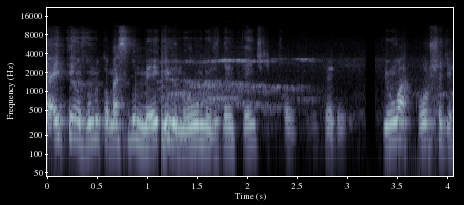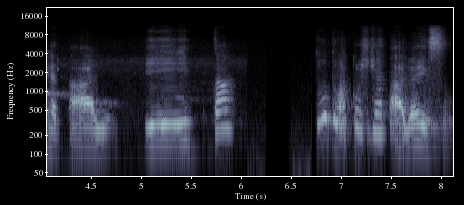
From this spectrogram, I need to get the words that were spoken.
E aí tem os números, começa do meio do número, então entende que foi um número, e uma coxa de retalho, e tá tudo uma coxa de retalho, é isso.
